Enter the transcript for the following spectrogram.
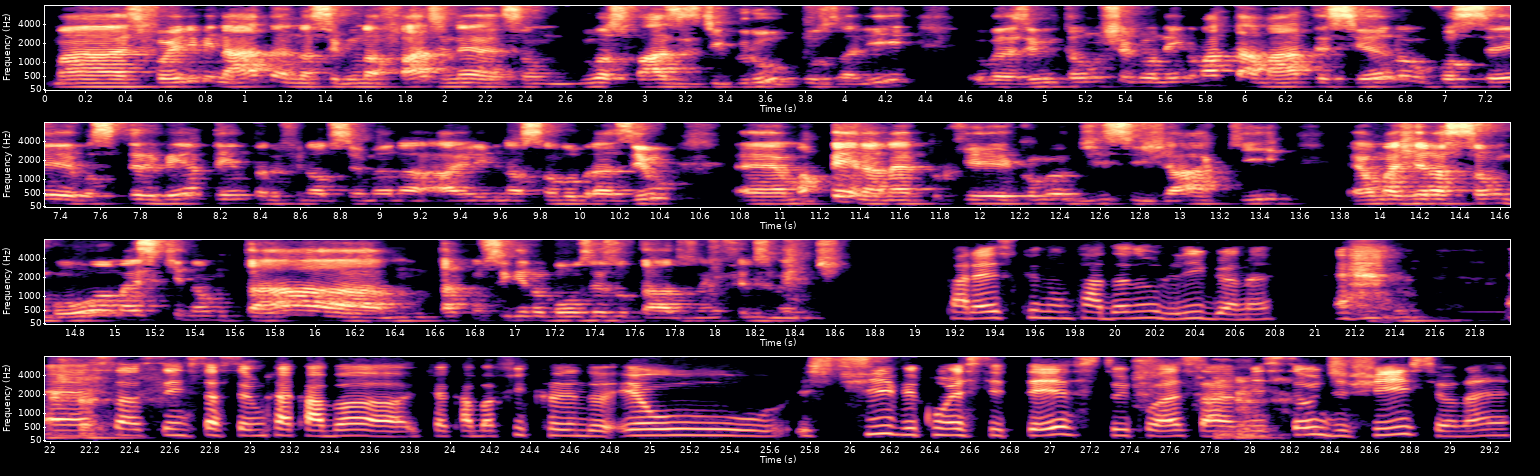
mas foi eliminada na segunda fase, né? São duas fases de grupos ali. O Brasil então não chegou nem no mata-mata esse ano. Você você esteve bem atenta no final de semana à eliminação do Brasil. É uma pena, né? Porque como eu disse já aqui, é uma geração boa, mas que não está não tá conseguindo bons resultados, né? Infelizmente. Parece que não está dando liga, né? É, é essa sensação que acaba que acaba ficando. Eu estive com esse texto e com essa missão difícil, né?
